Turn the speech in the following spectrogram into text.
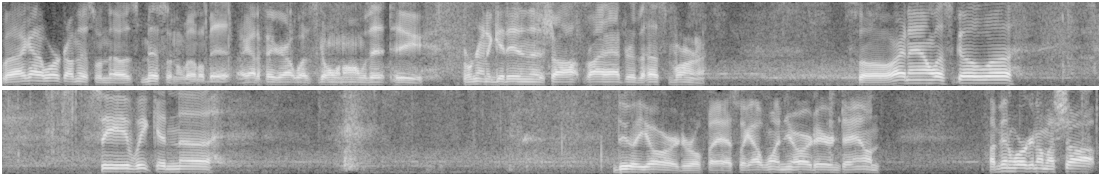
but I got to work on this one though. It's missing a little bit. I got to figure out what's going on with it too. We're gonna get it in the shop right after the Husqvarna. So right now let's go uh see if we can uh do a yard real fast I got one yard here in town I've been working on my shop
